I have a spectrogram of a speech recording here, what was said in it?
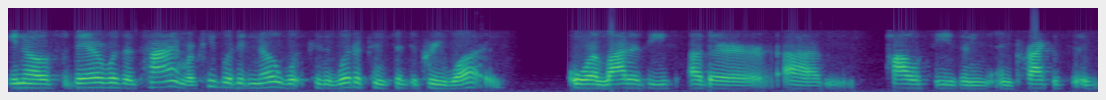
You know, if there was a time where people didn't know what what a consent decree was, or a lot of these other um, policies and, and practices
